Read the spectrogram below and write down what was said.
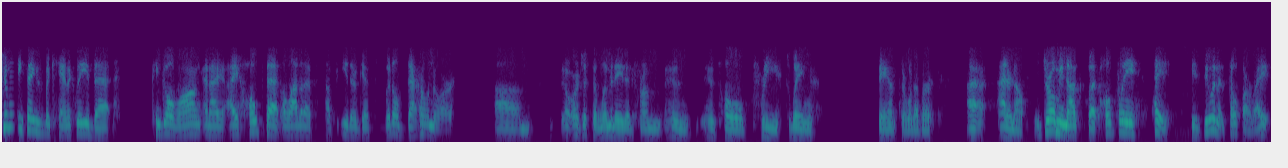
too many things mechanically that can go wrong, and I, I hope that a lot of that stuff either gets whittled down or um, or just eliminated from his his whole pre-swing stance or whatever. I I don't know. It drove me nuts, but hopefully, hey, he's doing it so far, right?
